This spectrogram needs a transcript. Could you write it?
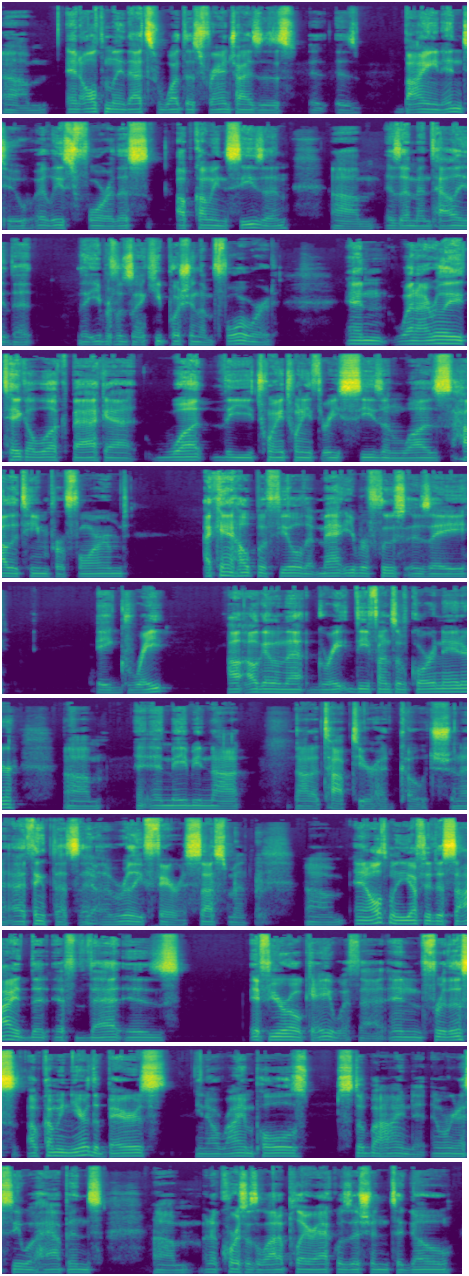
um, and ultimately, that's what this franchise is is buying into, at least for this upcoming season. Um, is that mentality that the Eberflus is going to keep pushing them forward. And when I really take a look back at what the 2023 season was, how the team performed, I can't help but feel that Matt Eberflus is a a great. I'll, I'll give him that great defensive coordinator, um, and, and, maybe not not a top tier head coach. And I, I think that's a, yeah. a, really fair assessment. Um, and ultimately, you have to decide that if that is if you're okay with that. And for this upcoming year, the Bears, you know, Ryan Poles stood behind it, and we're going to see what happens. Um, and of course, there's a lot of player acquisition to go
